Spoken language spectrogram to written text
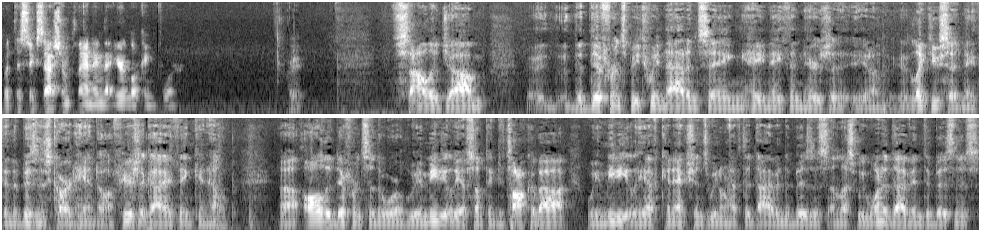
with the succession planning that you're looking for. Solid job the difference between that and saying, "Hey, Nathan, here's a you know, like you said, Nathan, the business card handoff. Here's a guy I think can help." Uh, all the difference in the world. We immediately have something to talk about. We immediately have connections. We don't have to dive into business unless we want to dive into business.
